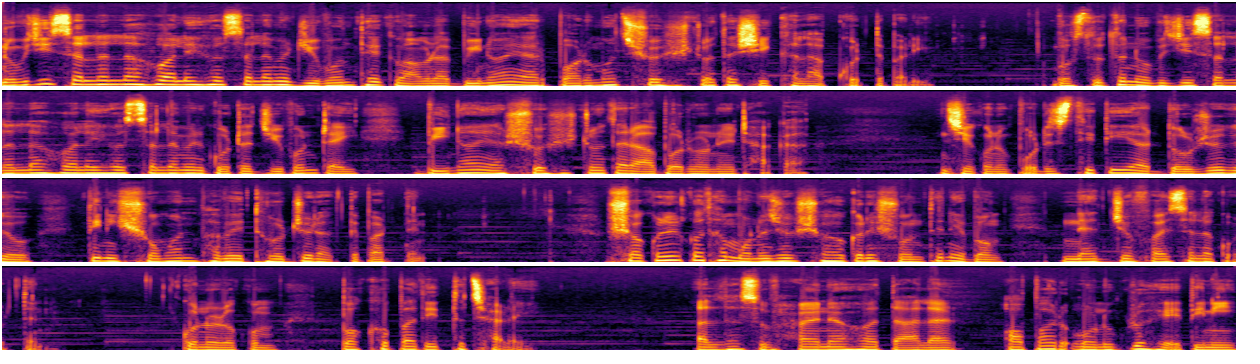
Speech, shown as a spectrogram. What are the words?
নবীজি সাল্লাহু আলহিহাস্লামের জীবন থেকেও আমরা বিনয় আর পরমত সহিষ্ণুতার শিক্ষা লাভ করতে পারি। বস্তুত নবীজি সাল্লাহু আলহিহাস্লামের গোটা জীবনটাই বিনয় আর সহিষ্ণুতার আবরণে ঢাকা। যে কোনো পরিস্থিতি আর দুর্যোগেও তিনি সমানভাবে ধৈর্য রাখতে পারতেন। সকলের কথা মনোযোগ সহকারে শুনতেন এবং ন্যায্য ফয়সলা করতেন। কোনো রকম পক্ষপাতিত্ব ছাড়াই। আল্লাহ সুবহানাহ তালার অপার অনুগ্রহে তিনি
